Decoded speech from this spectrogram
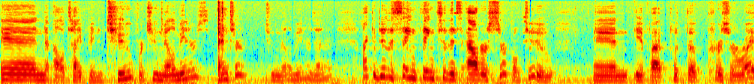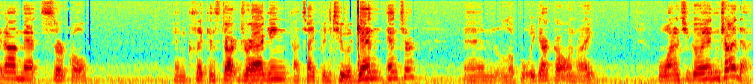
and I'll type in 2 for 2 millimeters, enter, 2 millimeters, enter. I can do the same thing to this outer circle too. And if I put the cursor right on that circle and click and start dragging, I'll type in 2 again, enter, and look what we got going, right? Why don't you go ahead and try that?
